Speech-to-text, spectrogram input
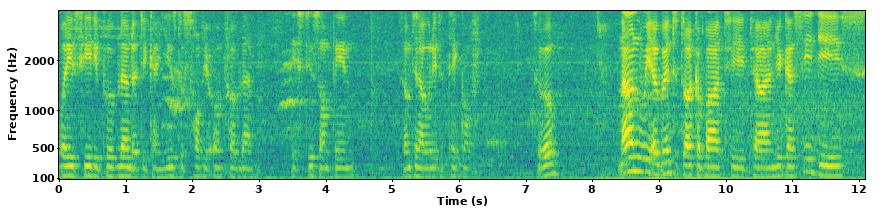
When you see the problem that you can use to solve your own problem it's still something something that we need to take off so now we are going to talk about it and you can see this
